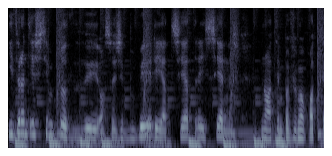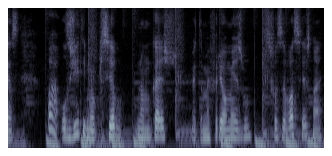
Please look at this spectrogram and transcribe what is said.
E durante este tempo todo de, ou seja, beber e etc. e cenas, não há tempo para ver o meu podcast. Pá, legítimo, eu percebo, não me queixo. Eu também faria o mesmo se fosse a vocês, não é?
